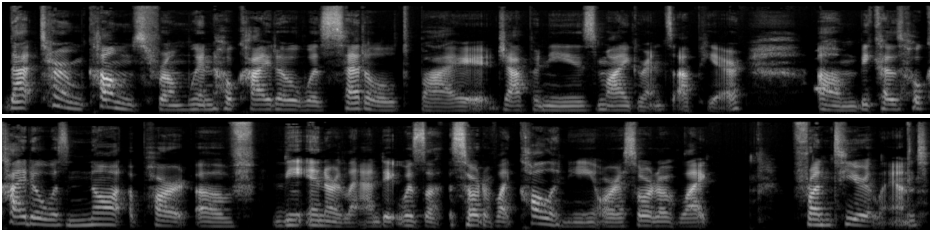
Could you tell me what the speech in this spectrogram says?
that term comes from when Hokkaido was settled by Japanese migrants up here um, because Hokkaido was not a part of the inner land. It was a sort of like colony or a sort of like frontier land.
